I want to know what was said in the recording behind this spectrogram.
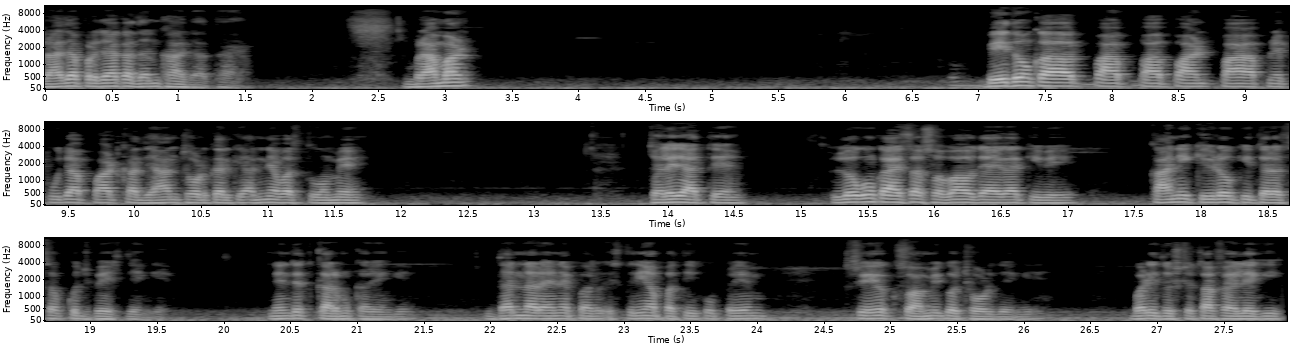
राजा प्रजा का धन खा जाता है। ब्राह्मण वेदों का और पा, पा, पा, पा, अपने पूजा पाठ का ध्यान छोड़ करके अन्य वस्तुओं में चले जाते हैं। लोगों का ऐसा स्वभाव हो जाएगा कि वे कानी कीड़ों की तरह सब कुछ बेच देंगे निंदित कर्म करेंगे। धन न रहने पर स्त्रियाँ पति को प्रेम सेवक स्वामी को छोड़ देंगे। बड़ी दुष्टता फैलेगी।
